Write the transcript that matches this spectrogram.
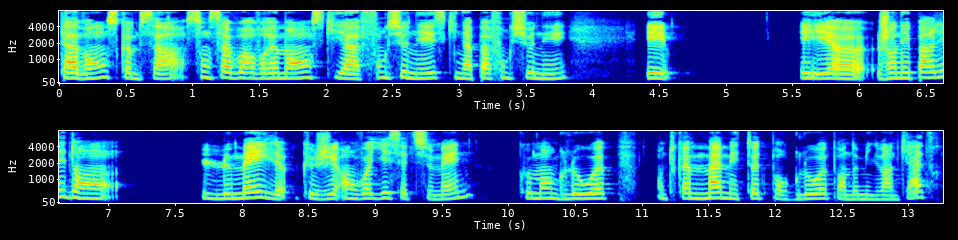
Tu avances comme ça, sans savoir vraiment ce qui a fonctionné, ce qui n'a pas fonctionné. Et, et euh, j'en ai parlé dans, le mail que j'ai envoyé cette semaine, comment glow up, en tout cas ma méthode pour glow up en 2024.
